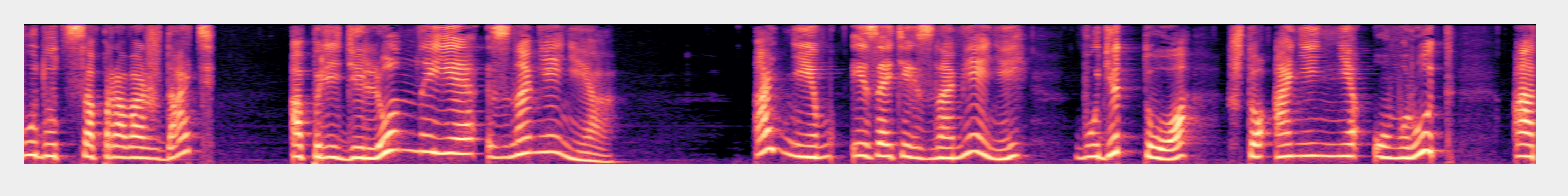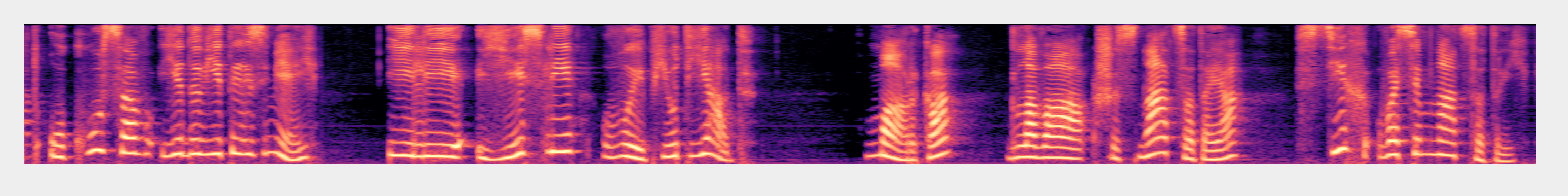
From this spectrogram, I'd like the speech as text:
будут сопровождать определенные знамения. Одним из этих знамений будет то, что они не умрут от укусов ядовитых змей или если выпьют яд. Марка – глава 16, стих 18.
